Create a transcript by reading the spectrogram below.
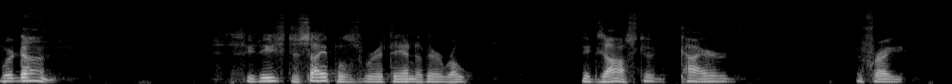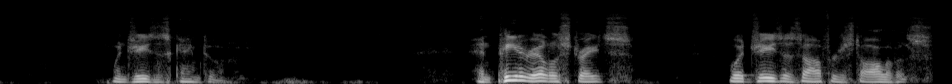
We're done. See, these disciples were at the end of their rope, exhausted, tired, afraid, when Jesus came to them. And Peter illustrates what Jesus offers to all of us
